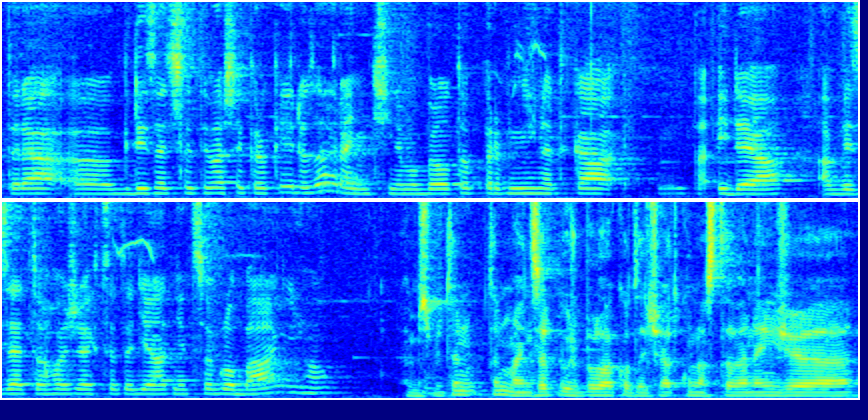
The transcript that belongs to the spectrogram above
Teda, eh, kdy začaly ty vaše kroky do zahraničí? Nebo bylo to první hnedka ta idea a vize toho, že chcete dělat něco globálního? Já myslím, že ten, ten mindset už byl jako od začátku nastavený, že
